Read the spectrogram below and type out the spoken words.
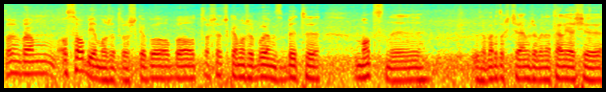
powiem Wam o sobie może troszkę, bo, bo troszeczkę może byłem zbyt y, mocny. Za bardzo chciałem, żeby Natalia się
